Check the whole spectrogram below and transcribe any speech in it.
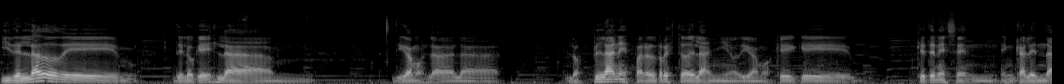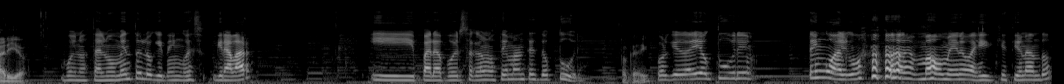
Y del lado de, de lo que es la, digamos, la, la- los planes para el resto del año, digamos, ¿qué, qué, qué tenés en, en calendario? Bueno, hasta el momento lo que tengo es grabar y para poder sacar unos temas antes de octubre. Ok. Porque de ahí a octubre tengo algo, más o menos ahí gestionando,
